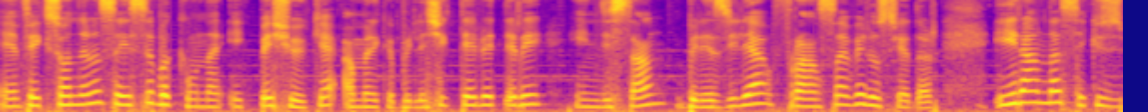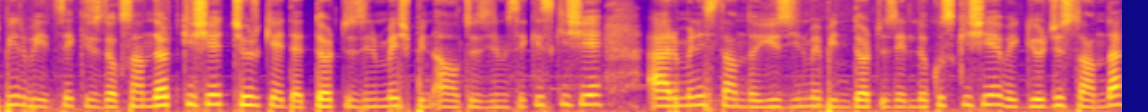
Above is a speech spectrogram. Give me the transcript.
Enfeksiyonların sayısı bakımından ilk 5 ülke Amerika Birleşik Devletleri, Hindistan, Brezilya, Fransa ve Rusya'dır. İran'da 801.894 kişi, Türkiye'de 425.628 kişiye, Ermenistan'da 120.459 kişiye ve Gürcistan'da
